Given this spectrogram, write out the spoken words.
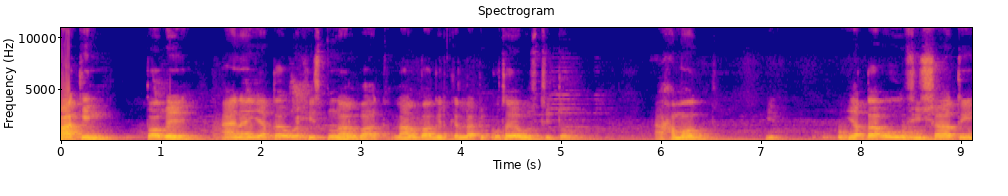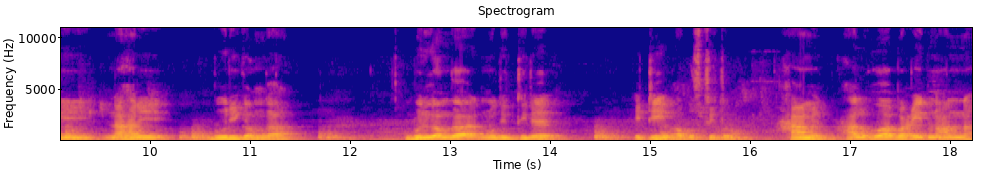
লাকিন, তবে আয়না ইয়াকা ও হিসনু লালবাগ। লালবাগের কেল্লাটি কোথায় অবস্থিত? আহমদ ইয়াকা ও ফিসাতি নাহারি বুড়িগঙ্গা। বুড়িগঙ্গা নদীর তীরে এটি অবস্থিত। হামেদ, হাল হুয়া বাঈদুন আন্না,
